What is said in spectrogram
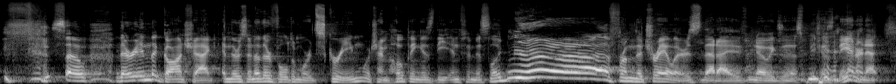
so they're in the Gaunt Shack, and there's another Voldemort scream, which I'm hoping is the infamous like "Yeah!" from the trailers that I know exist because of the internet.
